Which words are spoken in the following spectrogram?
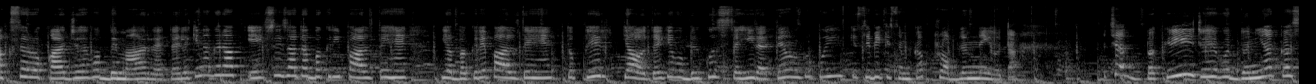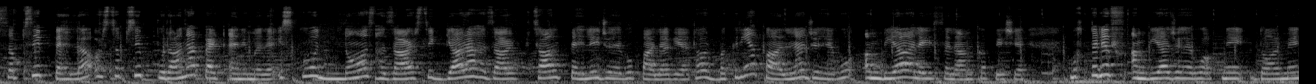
अक्सर अवकात जो है वो बीमार रहता है। लेकिन अगर आप एक से ज़्यादा बकरी पालते हैं या बकरे पालते हैं तो फिर क्या होता है कि वो बिल्कुल सही रहते हैं। उनको कोई किसी भी किस्म का प्रॉब्लम नहीं होता। अच्छा बकरी जो है वो दुनिया का सबसे पहला और सबसे पुराना पेट एनिमल है। इसको नौ हज़ार से ग्यारह हज़ार साल पहले जो है वो पाला गया था और बकरियाँ पालना जो है वो अम्बिया सलाम का पेश है। मुख्तलिफ़ अम्बिया जो है वो अपने दौर में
